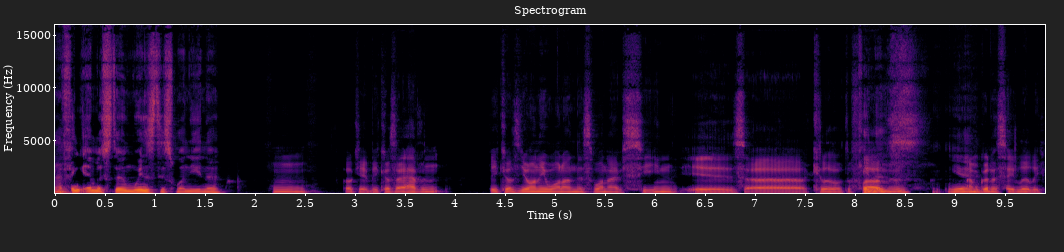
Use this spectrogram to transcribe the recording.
I Mm, think Emma Stone wins this one. You know. hmm. Okay, because I haven't. Because the only one on this one I've seen is uh, Killer of the Flower Moon. Yeah. I'm gonna say Lily.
